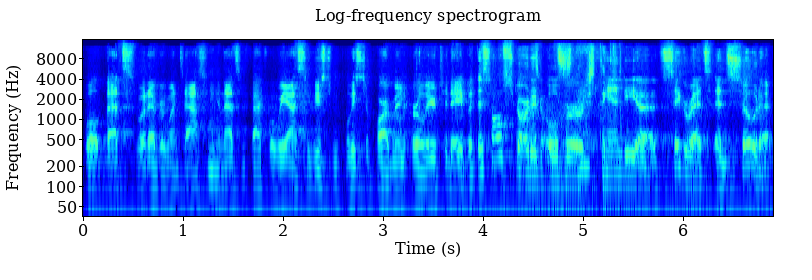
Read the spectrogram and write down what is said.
Well, that's what everyone's asking, and that's in fact what we asked the Houston Police Department earlier today. But this all started over candy, uh, cigarettes, and soda.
